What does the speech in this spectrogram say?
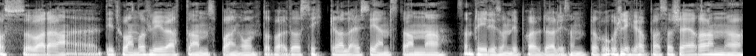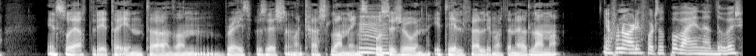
Og så var det eh, de to andre flyvertene sprang rundt og prøvde å sikre løse gjenstander, samtidig som de prøvde å liksom berolige passasjerene og instruerte de til å innta en sånn brace position, sånn krasjlandingsposisjon, i tilfelle de måtte nødlande. ja, for nå er de fortsatt på vei nedover.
